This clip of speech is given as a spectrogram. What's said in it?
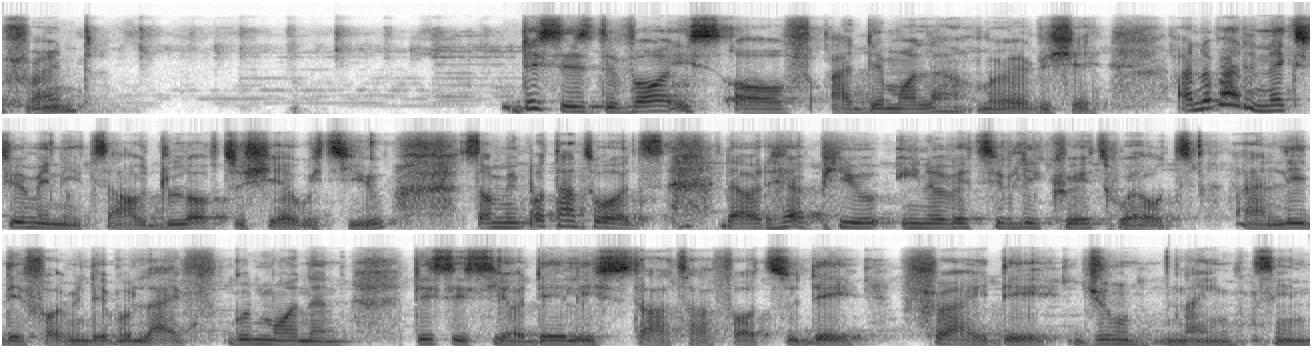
friend. This is the voice of Ademola Morebise. And over the next few minutes, I would love to share with you some important words that would help you innovatively create wealth and lead a formidable life. Good morning. This is your daily starter for today, Friday, June 19,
